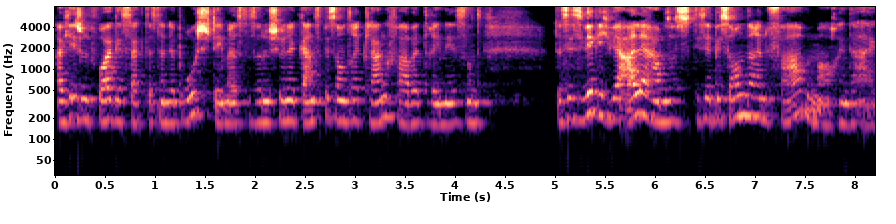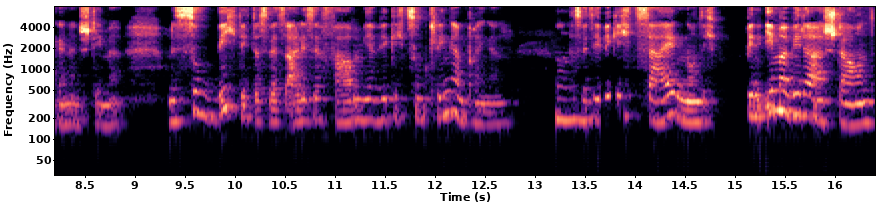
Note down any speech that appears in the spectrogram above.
habe ich eh schon vorher gesagt, dass deine Bruststimme, dass da so eine schöne, ganz besondere Klangfarbe drin ist und das ist wirklich, wir alle haben so diese besonderen Farben auch in der eigenen Stimme. Und es ist so wichtig, dass wir jetzt all diese Farben hier wirklich zum Klingen bringen. Mhm. Dass wir die wirklich zeigen. Und ich bin immer wieder erstaunt,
